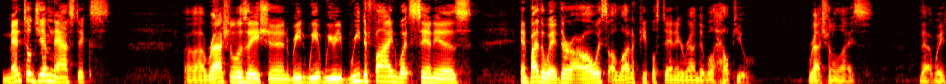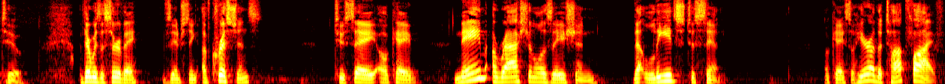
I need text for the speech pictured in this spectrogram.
mental gymnastics, uh, rationalization. we, we redefine what sin is. And by the way, there are always a lot of people standing around that will help you rationalize that way too. There was a survey, it was interesting, of Christians to say, okay, name a rationalization that leads to sin. Okay, so here are the top five.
